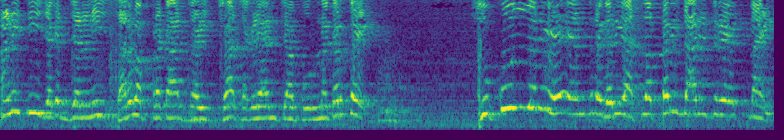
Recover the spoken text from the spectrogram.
आणि ती जगज्जननी सर्व प्रकारच्या इच्छा सगळ्यांच्या पूर्ण करते. चुकून जरी हे यंत्र घरी असलं तरी दारिद्र्य येत नाही.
